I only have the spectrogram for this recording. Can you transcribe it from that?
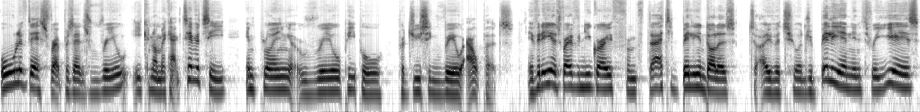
All of this represents real economic activity employing real people producing real outputs. Nvidia's revenue growth from $30 billion to over $200 billion in three years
